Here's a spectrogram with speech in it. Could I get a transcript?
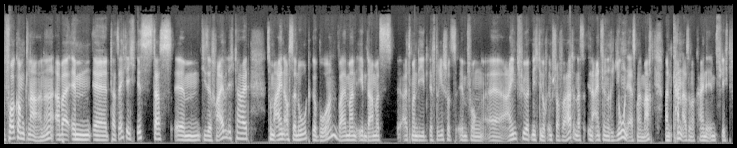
vollkommen klar. Ne? Aber ähm, äh, tatsächlich ist das ähm, diese Freiwilligkeit zum einen aus der Not geboren, weil man eben damals, als man die Diphtherie-Schutzimpfung äh, einführt, nicht genug Impfstoffe hat und das in einzelnen Regionen Region erstmal macht. Man kann also noch keine Impfpflicht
